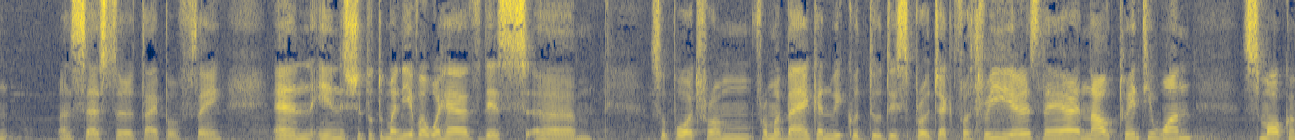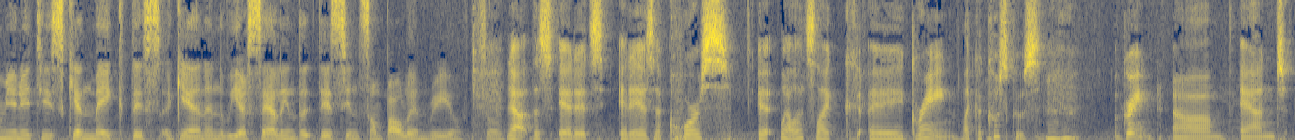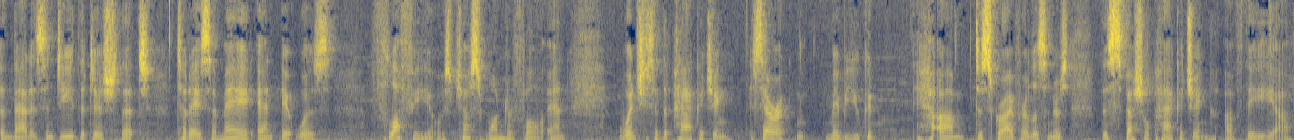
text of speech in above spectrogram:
ancestor type of thing. And in Instituto Maniva, we have this. Um, support from from a bank and we could do this project for three years there and now 21 small communities can make this again and we are selling the, this in sao paulo and rio so Now this it, it's it is a coarse. It, well, it's like a grain, like a couscous, a grain, um, and and that is indeed the dish that Teresa made, and it was fluffy. It was just wonderful. And when she said the packaging, Sara, maybe you could um, describe for our listeners the special packaging of the uh,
